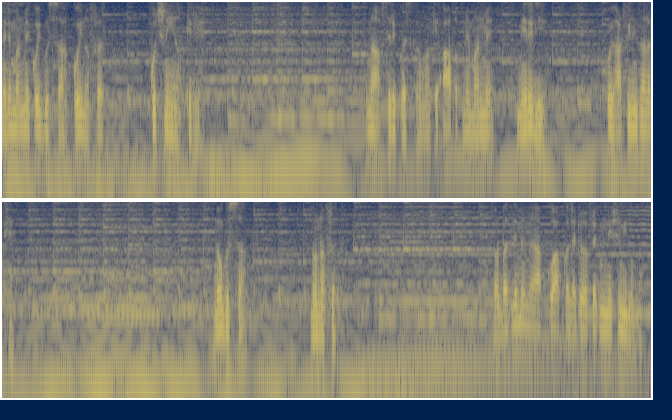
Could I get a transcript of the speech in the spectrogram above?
मेरे मन में कोई गुस्सा, कोई नफरत, कुछ नहीं है आपके लिए। तो मैं आपसे रिक्वेस्ट करूँगा कि आप अपने मन में मेरे लिए कोई हार्ड फीलिंग्स ना रखें। नो गुस्सा नो नफरत। और बदले में मैं आपको आपका लेटर ऑफ़ रिकमेंडेशन भी दूँगा।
